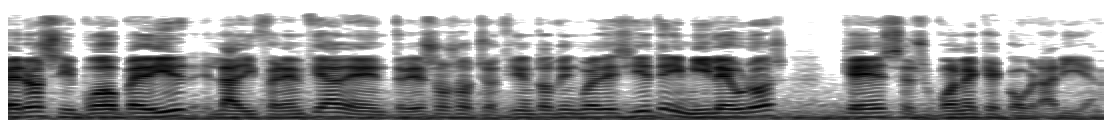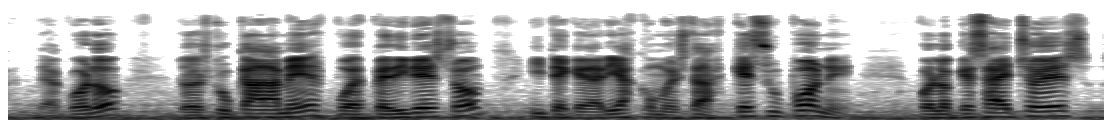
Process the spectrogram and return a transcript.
pero sí puedo pedir la diferencia de entre esos 857 y 1.000 euros que se supone que cobraría, ¿de acuerdo? Entonces tú cada mes puedes pedir eso y te quedarías como estás. ¿Qué supone? Pues lo que se ha hecho es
